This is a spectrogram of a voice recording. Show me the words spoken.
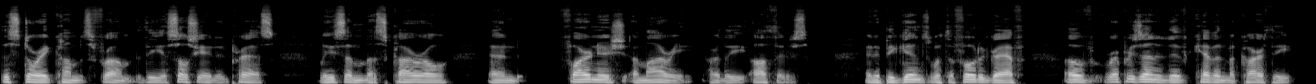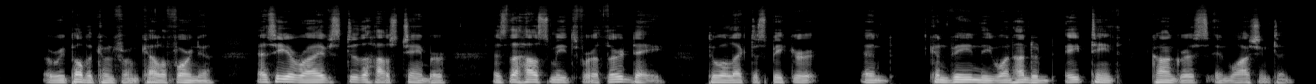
The story comes from the Associated Press. Lisa Mascaro and Farnoush Amiri are the authors. And it begins with a photograph of Representative Kevin McCarthy, a Republican from California, as he arrives to the House chamber as the House meets for a third day to elect a Speaker and convene the 118th Congress in Washington,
